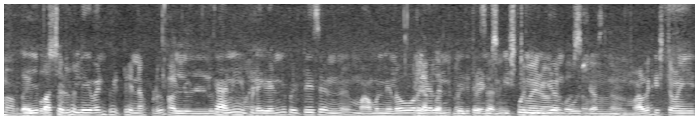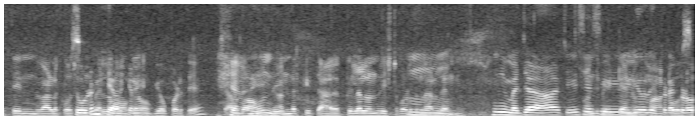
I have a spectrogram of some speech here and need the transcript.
మా అబ్బాయి. పచ్చళ్ళు లేవని పెట్టినప్పుడు అల్లుళ్ళు కానీ ఇప్పుడు ఇవన్నీ పెట్టేశాను మామూలు నిలవ ఊరగాయలన్నీ పెట్టేశాను ఇప్పుడు ఈ వీడియోని పోస్ట్ చేస్తున్నాను అన్నమాట. వాళ్ళకి ఇష్టమైతే వాళ్ళ కోసం చూడండి ఎవరికైనా. ఉపయోగపడితే బాగుంది అందరికీ పిల్లలందరూ ఇష్టపడుతున్నారు దాన్ని ఈ మధ్య చేసేసి. వీడియోలు ఎక్కడెక్కడో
